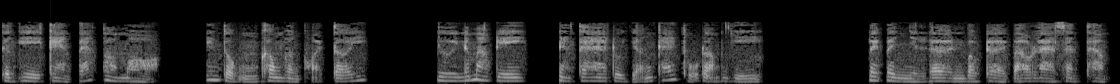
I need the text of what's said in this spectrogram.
Thường Hy càng phát tò mò, liên tục không ngừng hỏi tới. Người nó mau đi, nàng ta đùa dẫn cái thủ đoạn gì? Lê Bình nhìn lên bầu trời bao la xanh thẳm,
